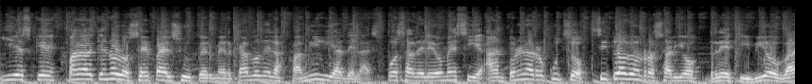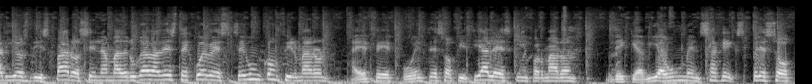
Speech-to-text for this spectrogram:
Y es que, para el que no lo sepa, el supermercado de la familia de la esposa de Leo Messi, Antonella Rocucho, situado en Rosario, recibió varios disparos en la madrugada de este jueves, según confirmaron a F fuentes oficiales que informaron de que había un mensaje expreso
